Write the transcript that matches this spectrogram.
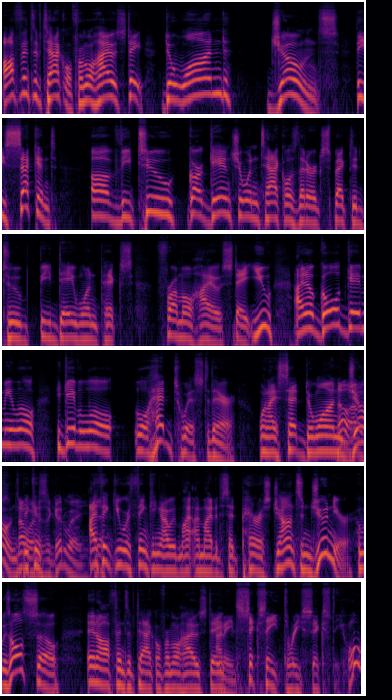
Offensive tackle from Ohio State, Dawand Jones, the second of the two gargantuan tackles that are expected to be day one picks from Ohio State. You, I know Gold gave me a little, he gave a little, little head twist there when I said Dawand No, it was- Jones no, it because a good way. I think you were thinking I would, might, I might have said Paris Johnson Jr., who is also an offensive tackle from Ohio State. I mean, 6'8", 360. Whew.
